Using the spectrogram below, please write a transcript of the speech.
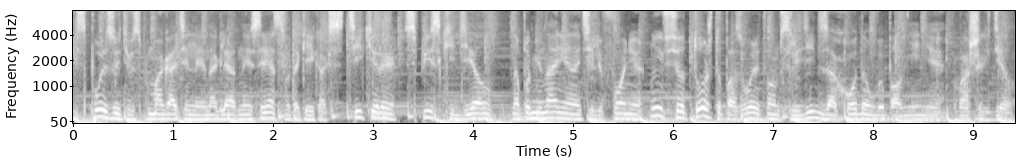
Используйте вспомогательные наглядные средства, такие как стикеры, списки дел, напоминания на телефоне, ну и все то, что позволит вам следить за ходом выполнения ваших дел.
